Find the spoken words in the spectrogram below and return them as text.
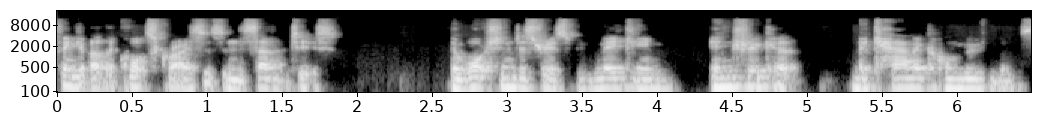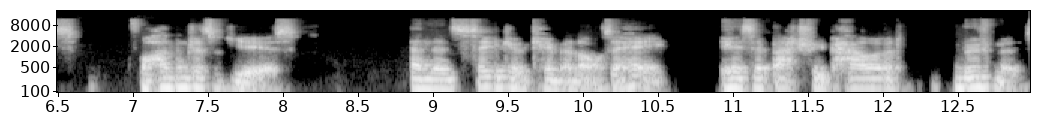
Think about the quartz crisis in the 70s. The watch industry has been making intricate mechanical movements for hundreds of years. And then Seiko came along and said, Hey, here's a battery powered movement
